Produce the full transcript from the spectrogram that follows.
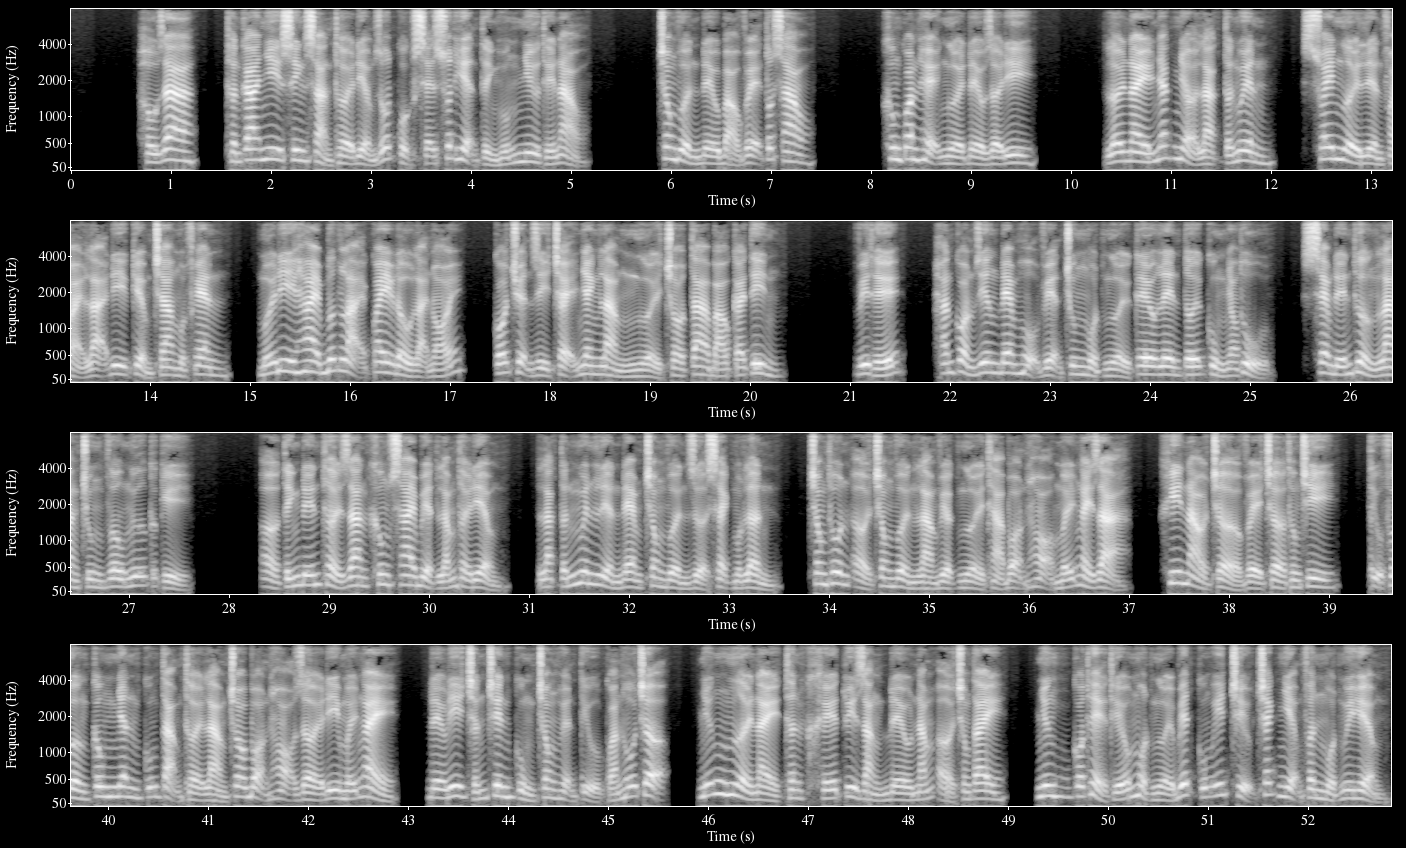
Hầu ra, thần ca nhi sinh sản thời điểm rốt cuộc sẽ xuất hiện tình huống như thế nào? Trong vườn đều bảo vệ tốt sao? Không quan hệ người đều rời đi. Lời này nhắc nhở Lạc Tấn Nguyên, xoay người liền phải lại đi kiểm tra một phen, mới đi hai bước lại quay đầu lại nói, có chuyện gì chạy nhanh làm người cho ta báo cái tin. Vì thế, hắn còn riêng đem hộ viện chung một người kêu lên tới cùng nhau thủ, xem đến thường lang trung vô ngữ cực kỳ. Ở tính đến thời gian không sai biệt lắm thời điểm, Lạc Tấn Nguyên liền đem trong vườn rửa sạch một lần, trong thôn ở trong vườn làm việc người thả bọn họ mấy ngày giả, khi nào trở về chờ thông chi, tiểu phường công nhân cũng tạm thời làm cho bọn họ rời đi mấy ngày, đều đi chấn trên cùng trong huyện tiểu quán hỗ trợ, những người này thân khế tuy rằng đều nắm ở trong tay, nhưng có thể thiếu một người biết cũng ít chịu trách nhiệm phân một nguy hiểm.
